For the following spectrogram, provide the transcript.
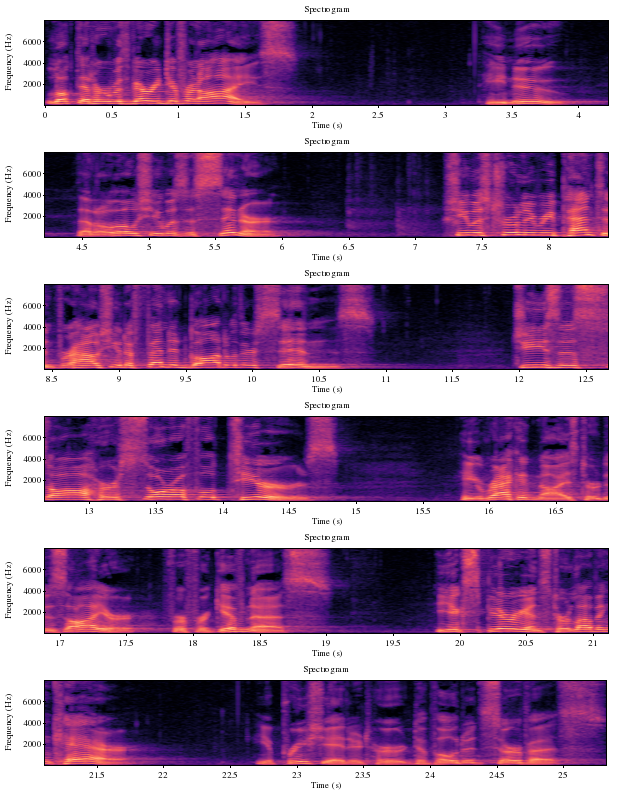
looked at her with very different eyes. He knew that although she was a sinner, she was truly repentant for how she had offended God with her sins. Jesus saw her sorrowful tears. He recognized her desire for forgiveness. He experienced her loving care. He appreciated her devoted service.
